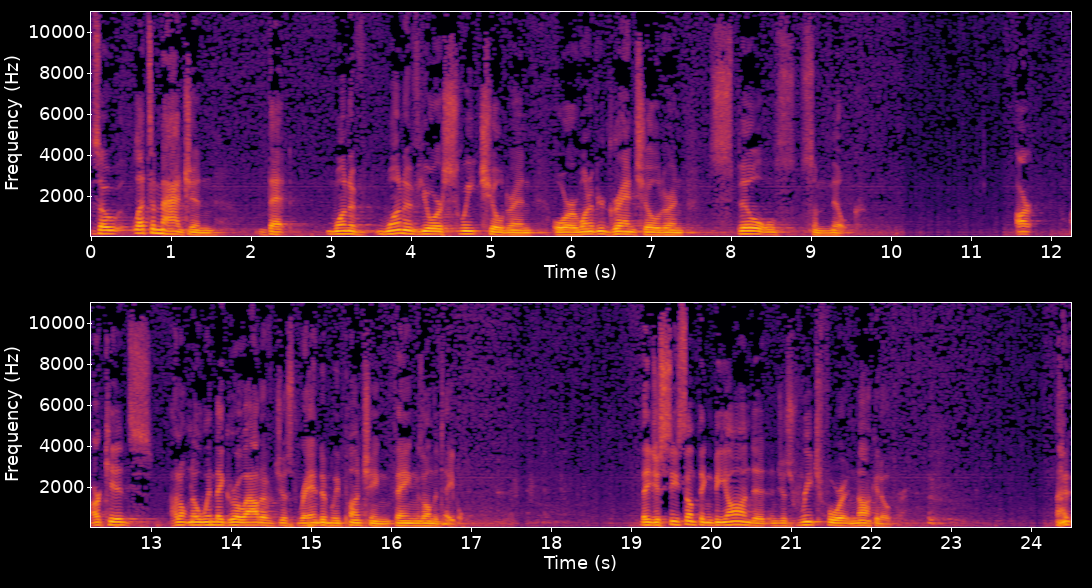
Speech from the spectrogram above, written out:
So let's imagine that one of, one of your sweet children or one of your grandchildren spills some milk. Our, our kids, I don't know when they grow out of just randomly punching things on the table. They just see something beyond it and just reach for it and knock it over. I,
